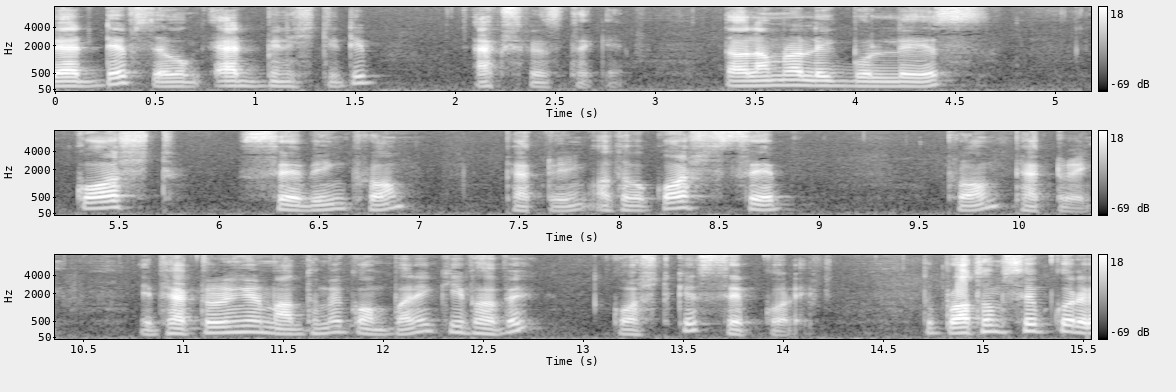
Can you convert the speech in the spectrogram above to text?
ব্যাড ডেপস এবং অ্যাডমিনিস্ট্রেটিভ এক্সপেন্স থেকে। তাহলে আমরা লিখব less cost saving from factoring অথবা কস্ট সেভ ফ্রম ফ্যাক্টরিং এই ফ্যাক্টরিংয়ের মাধ্যমে কোম্পানি কীভাবে কস্টকে সেভ করে? তো প্রথম সেভ করে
